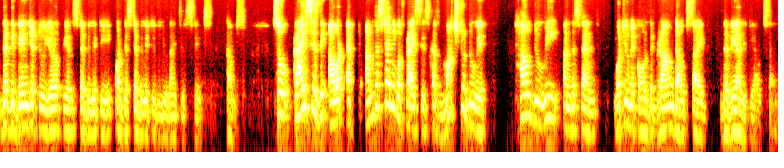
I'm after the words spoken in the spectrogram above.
that the danger to European stability or the stability of the United States comes. So crisis, the, our understanding of crisis has much to do with how do we understand what you may call the ground outside the reality outside.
